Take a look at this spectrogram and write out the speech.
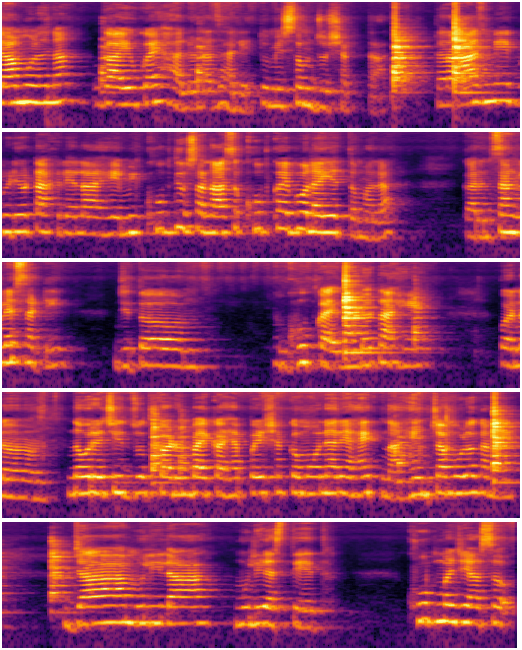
त्यामुळं ना गायू काही हालना झाले. तुम्ही समजू शकता. तर आज मी एक व्हिडिओ टाकलेला आहे. मी खूप दिवसांना असं खूप काही बोलायला येतं मला कारण चांगल्यासाठी जिथं खूप काय घडत आहे. पण नवऱ्याची इज्जत काढून बायका ह्या पैशा कमवणाऱ्या आहेत ना ह्यांच्यामुळं का नाही? ज्या मुलीला मुली असतेत खूप म्हणजे असं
